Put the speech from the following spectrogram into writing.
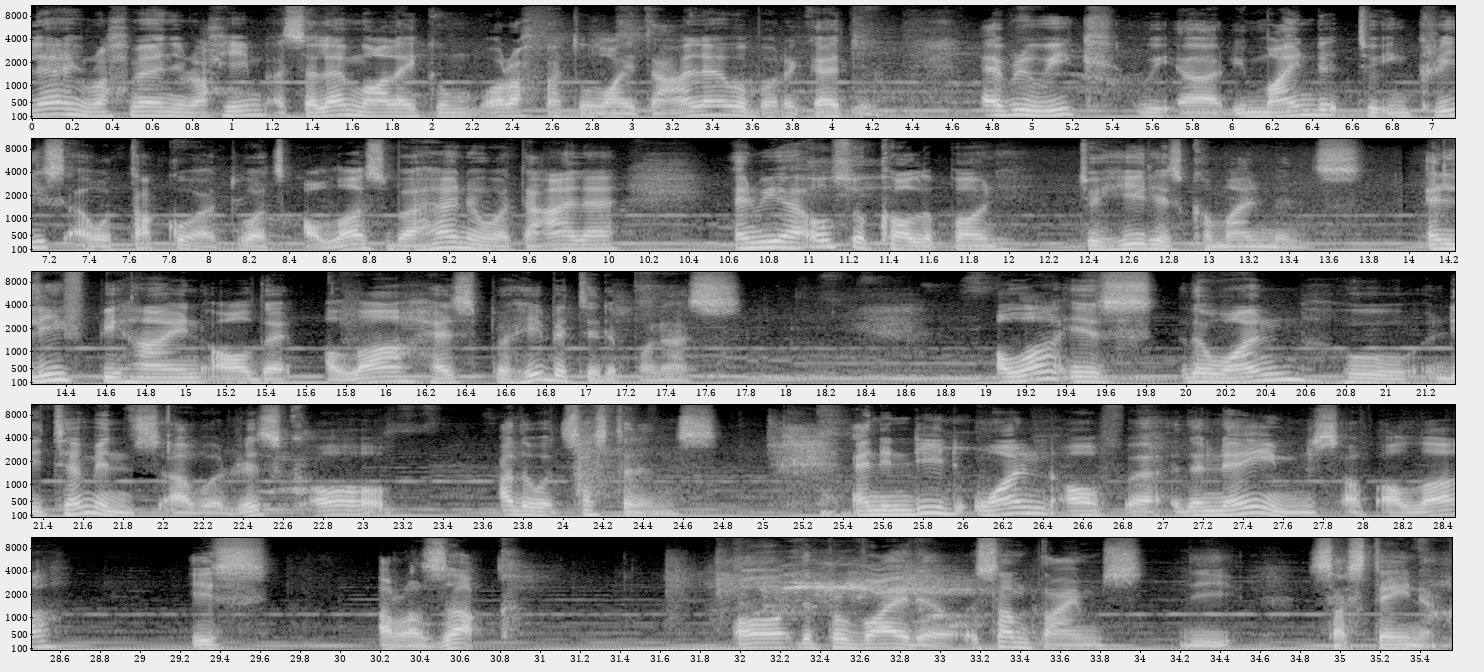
Bismillahir Rahmanir Rahim. Assalamu alaikum wa rahmatullahi ta'ala wa barakatuh. Every week we are reminded to increase our taqwa towards Allah subhanahu wa ta'ala and we are also called upon to heed His commandments and leave behind all that Allah has prohibited upon us. Allah is the one who determines our rizq or other words sustenance. And indeed one of uh, the names of Allah is Ar-Razaq or the provider, or sometimes the sustainer.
